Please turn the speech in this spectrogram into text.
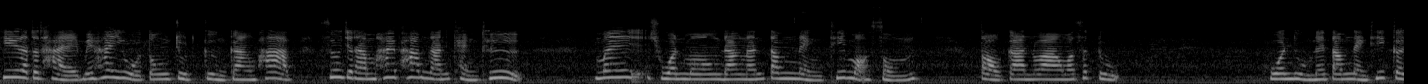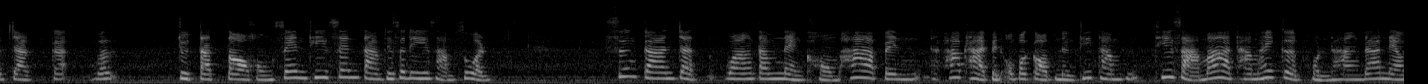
ที่เราจะถ่ายไม่ให้อยู่ตรงจุดกึ่งกลางภาพ ซึ่งจะทำให้ภาพนั้นแข็งทื่อ ไม่ชวนมองดังนั้นตำแหน่งที่เหมาะสม ต่อการวางวัสดุ ควรอยู่ในตำแหน่งที่เกิดจากจุดตัดต่อของเส้นที่เส้นตามทฤษฎี 3 ส่วน ซึ่งการจัดวางตำแหน่งของภาพเป็นภาพถ่ายเป็นองค์ประกอบหนึ่งที่ทำที่สามารถทำให้เกิดผลทางด้านแนว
